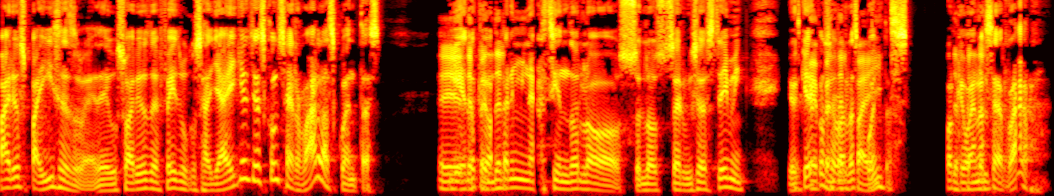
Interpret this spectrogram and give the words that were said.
varios países, güey, de usuarios de Facebook. O sea, ya ellos ya es conservar las cuentas. Eh, y es lo que va a terminar siendo los, los servicios de streaming. Yo Es quiero conservar las país. cuentas porque Depende van a cerrar.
